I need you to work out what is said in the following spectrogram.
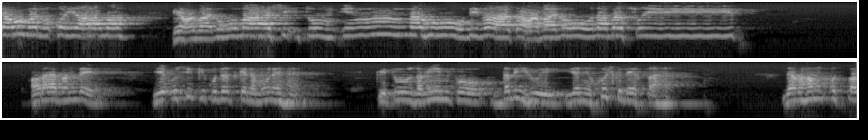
يوم القيامة اعملوا ما شئتم بما تعملون اور اے بندے، یہ اسی کی قدرت کے نمونے ہیں کہ تو زمین کو دبی ہوئی یعنی خشک دیکھتا ہے۔ جب ہم اس پر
